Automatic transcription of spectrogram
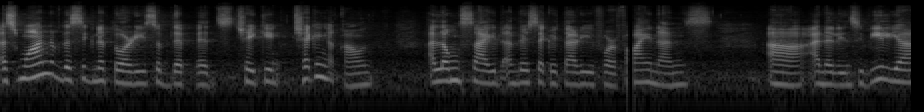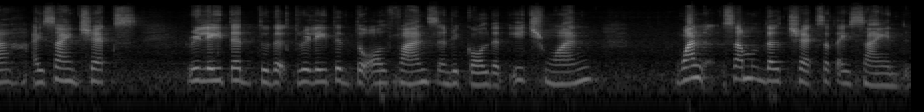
As one of the signatories of DepEd's checking, checking account, alongside Undersecretary for Finance, uh, Annalyn Sevilla, I signed checks related to the related to all funds and recall that each one, one some of the checks that I signed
